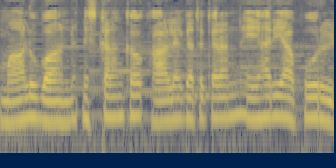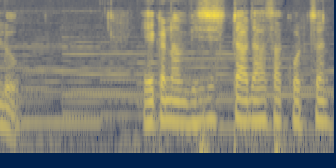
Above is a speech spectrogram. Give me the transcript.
මාළු බාන්න නිස්කලංකව කාලය ගත කරන්න ඒ හරි අපූරුවිලු. ඒක නම් විශිෂ්ට අදහසක් කොට්සන්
